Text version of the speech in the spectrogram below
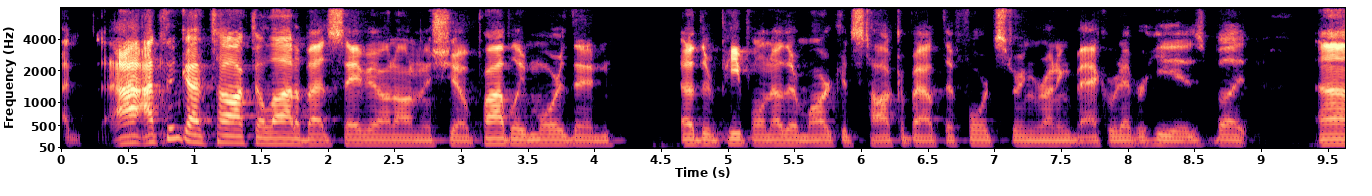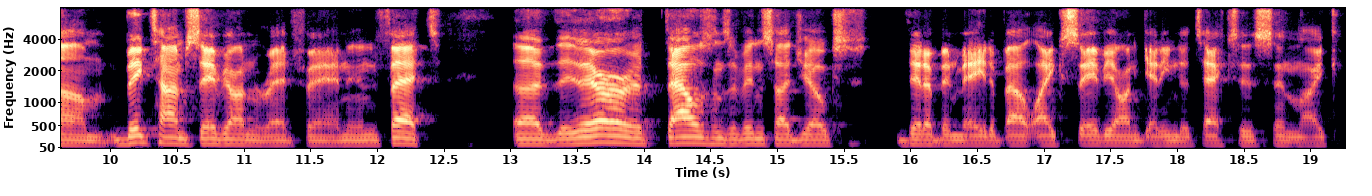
I, I, think I've talked a lot about Savion on this show, probably more than other people in other markets talk about the fourth string running back or whatever he is. But um, big time Savion Red fan. And in fact, uh, there are thousands of inside jokes that have been made about like Savion getting to Texas and like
